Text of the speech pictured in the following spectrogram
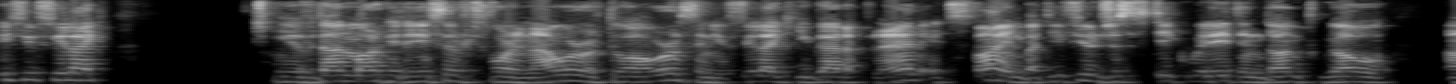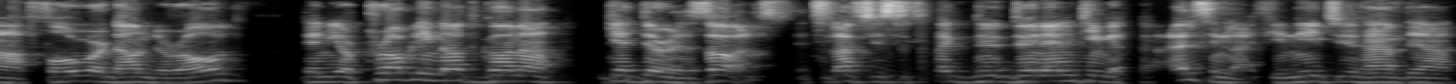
if you feel like you've done market research for an hour or two hours and you feel like you got a plan it's fine. But if you just stick with it and don't go uh, forward down the road then you're probably not gonna get the results. It's not just like doing anything else in life. You need to have the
